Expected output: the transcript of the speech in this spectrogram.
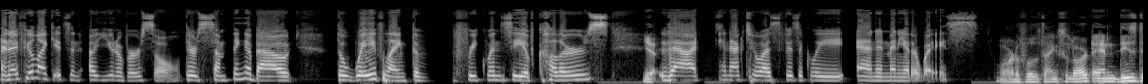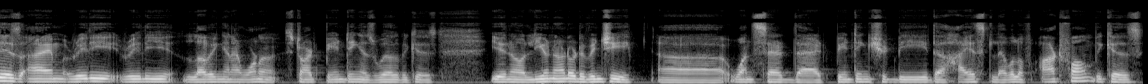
and i feel like it's an, a universal there's something about the wavelength the frequency of colors yeah. that connect to us physically and in many other ways Wonderful. Thanks a lot. And these days I'm really, really loving and I want to start painting as well because, you know, Leonardo da Vinci uh, once said that painting should be the highest level of art form because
